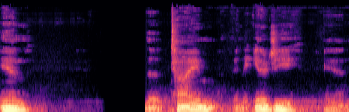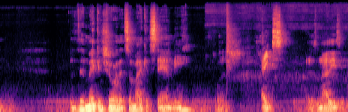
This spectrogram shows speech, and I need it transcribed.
and the time and the energy and the making sure that somebody can stand me, which aches. Is not easy.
